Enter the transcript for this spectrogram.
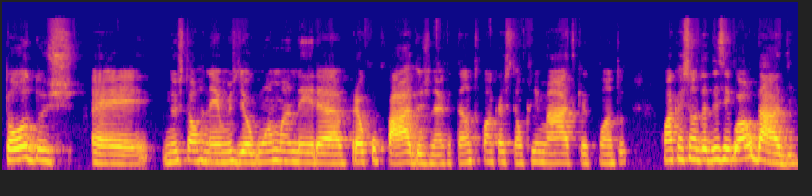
todos é, nos tornemos de alguma maneira preocupados, né, tanto com a questão climática quanto com a questão da desigualdade.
